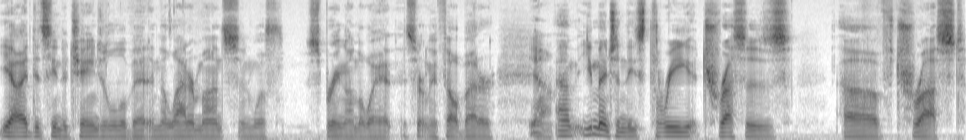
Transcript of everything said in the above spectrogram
Yeah, it did seem to change a little bit in the latter months, and with spring on the way, it, it certainly felt better. yeah Um, you mentioned these three trusses of trust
